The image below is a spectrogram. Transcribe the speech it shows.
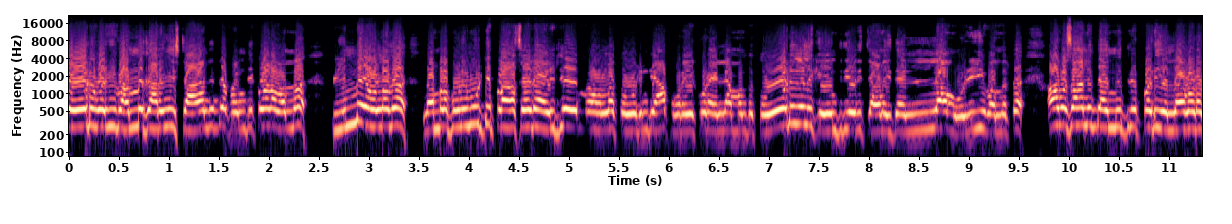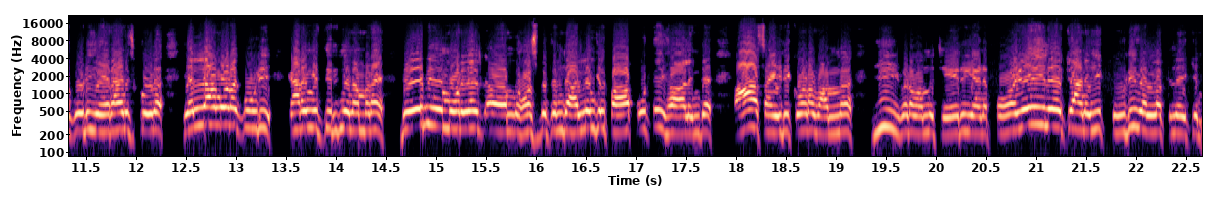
തോട് വഴി വന്ന് കറങ്ങി സ്റ്റാൻഡിന്റെ ഫ്രണ്ടിൽ കൂടെ വന്ന് പിന്നെയുള്ളത് നമ്മുടെ പുളിമൂട്ടി പ്ലാസയുടെ അരികെ ഉള്ള തോടിന്റെ ആ പുറകെ കൂടെ എല്ലാം വന്ന് തോടുകൾ കേന്ദ്രീകരിച്ചാണ് ഇതെല്ലാം ഒഴുകി വന്നിട്ട് അവസാനം ധന്യത്തിരിപ്പടി എല്ലാം കൂടെ കൂടി ഏറാനി സ്കൂൾ എല്ലാം കൂടെ കൂടി കറങ്ങി തിരിഞ്ഞ് നമ്മുടെ ബേബി മെമ്മോറിയൽ ഹോസ്പിറ്റലിന്റെ അല്ലെങ്കിൽ പാപ്പൂട്ടി ഹാളിന്റെ ആ സൈഡിൽ കൂടെ വന്ന് ഈ ഇവിടെ വന്ന് ചേരുകയാണ്. പുഴയിലേക്കാണ് ഈ കുടിവെള്ളത്തിലേക്കും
